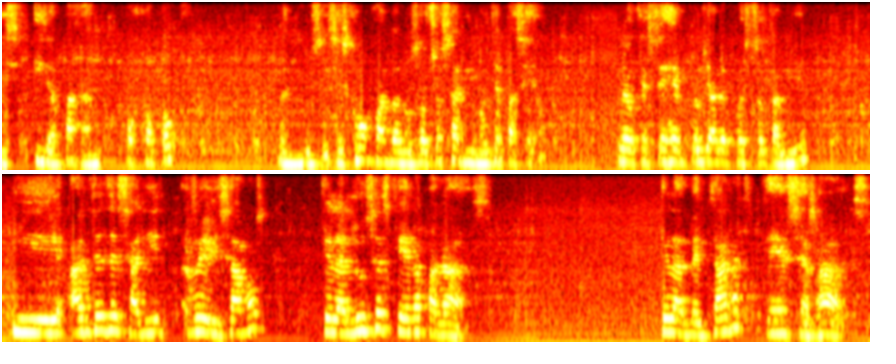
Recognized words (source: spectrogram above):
es ir apagando poco a poco las luces. Es como cuando nosotros salimos de paseo. Creo que este ejemplo ya lo he puesto también. Y antes de salir revisamos que las luces queden apagadas, que las ventanas queden cerradas,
